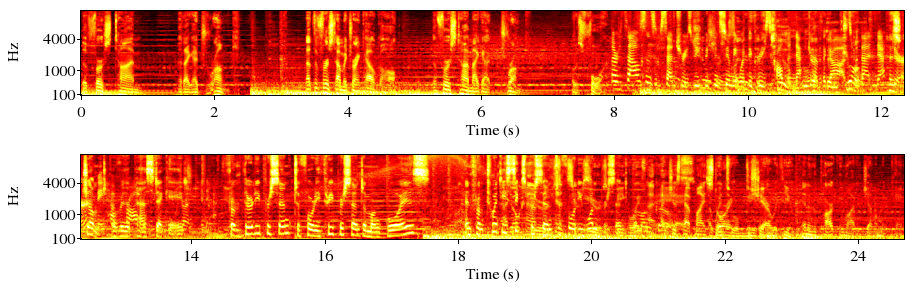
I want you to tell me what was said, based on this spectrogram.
the first time that I got drunk. Not the first time I drank alcohol, the first time I got drunk. I was four. There are thousands of centuries we've been consuming what the Greeks call the nectar of the gods, but that nectar has jumped may have over the past decade, drunk in excess. from 30% to 43% among boys, and from 26% to 41% among I, I girls. just have my story to, share with you. And in the parking lot, a gentleman came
